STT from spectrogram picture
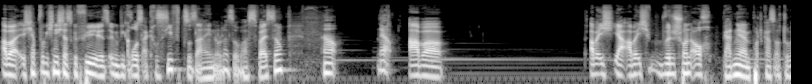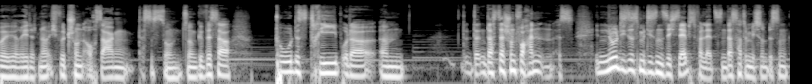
Aber ich habe wirklich nicht das Gefühl, jetzt irgendwie groß aggressiv zu sein oder sowas, weißt du? ja, ja, Aber aber ich ja, aber ich würde schon auch, wir hatten ja im Podcast auch drüber geredet, ne? Ich würde schon auch sagen, das ist so ein so ein gewisser Todestrieb oder ähm, dass der schon vorhanden ist. Nur dieses mit diesen sich selbst verletzen, das hatte mich so ein bisschen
